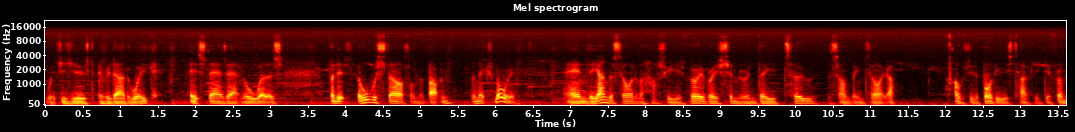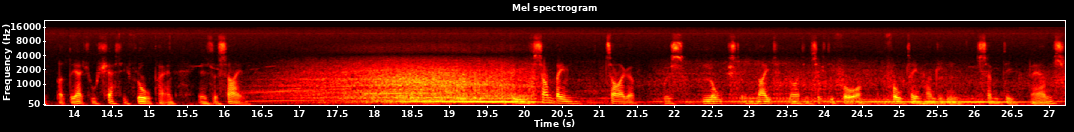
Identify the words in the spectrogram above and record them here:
which is used every day of the week. It stands out in all weathers, but it always starts on the button the next morning. And the underside of a Husky is very, very similar indeed to the Sunbeam Tiger. Obviously the body is totally different, but the actual chassis floor pan is the same. The Sunbeam Tiger was launched in late 1964, £1,470.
